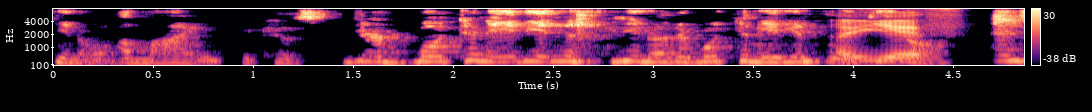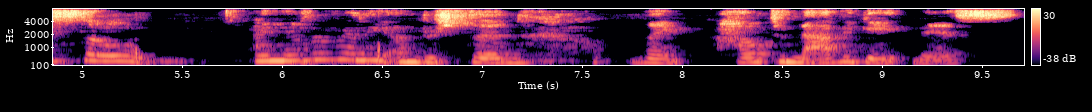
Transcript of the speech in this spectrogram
you know, aligned because they're both Canadian, you know, they're both Canadian Filipino. Uh, yes. And so I never really understood like how to navigate this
